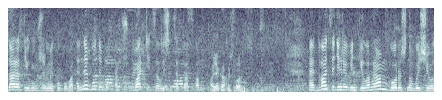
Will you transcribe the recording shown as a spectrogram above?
Зараз його вже ми купувати не будемо, так що вартість залишиться та сама. А яка хоч вартість? Е, 20 гривень кілограм, борошно вищого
